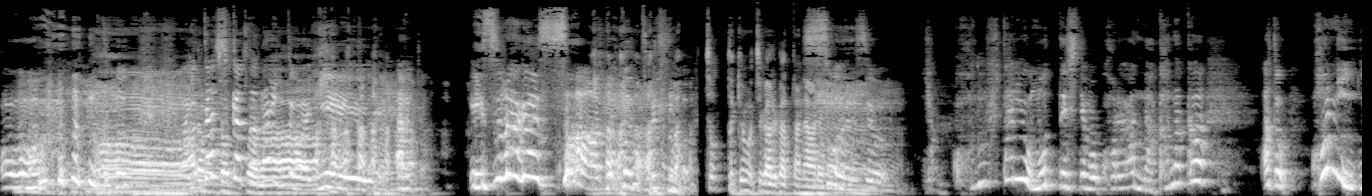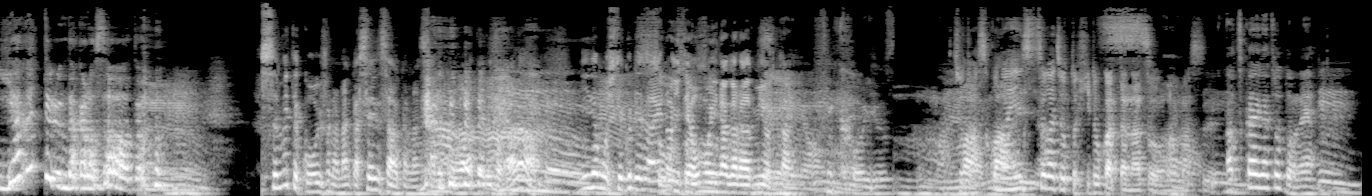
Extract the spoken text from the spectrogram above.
おー。あー。致し方ないとはいえ、あの、絵面がさ、と思って。さ、ちょっと気持ちが悪かったね、あれ。も。そうなんですよ。いや、この二人をもってしても、これはなかなか、あと、本人嫌がってるんだからさ、と。せめてこういうふうななんかセンサーかなんかでこう当てるとかな、うんにでもしてくれないのにって思いながら見よったんよ。こういううんまあちょっとあそこの演出がちょっとひどかったなと思います。うん扱いがちょっとうね、ん。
